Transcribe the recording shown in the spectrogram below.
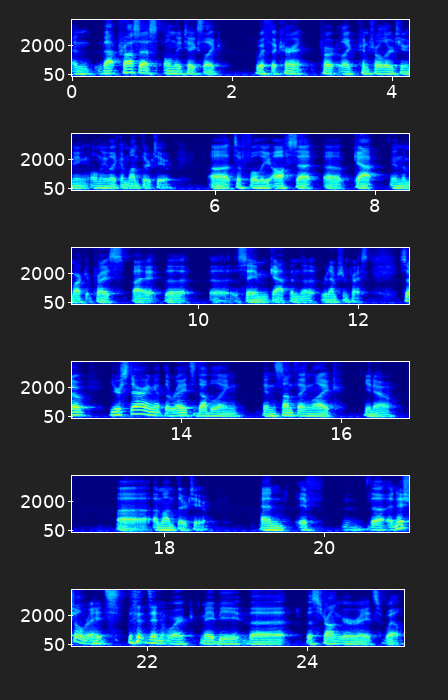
and that process only takes like with the current pro, like controller tuning only like a month or two uh, to fully offset a gap in the market price by the uh, same gap in the redemption price. So you're staring at the rates doubling in something like, you know, uh, a month or two. And if the initial rates didn't work, maybe the the stronger rates will,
